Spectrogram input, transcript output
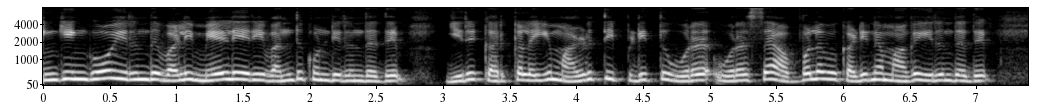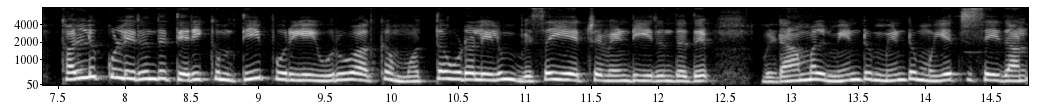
எங்கெங்கோ இருந்து வழி மேலேறி வந்து கொண்டிருந்தது. இரு கற்களையும் அழுத்தி பிடித்து உர உரச அவ்வளவு கடினமாக இருந்தது. கல்லுக்குள் இருந்து தெரிக்கும் தீப்பொறியை உருவாக்க மொத்த உடலிலும் விசையேற்ற வேண்டியிருந்தது. விடாமல் மீண்டும் மீண்டும் முயற்சி செய்தான்.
